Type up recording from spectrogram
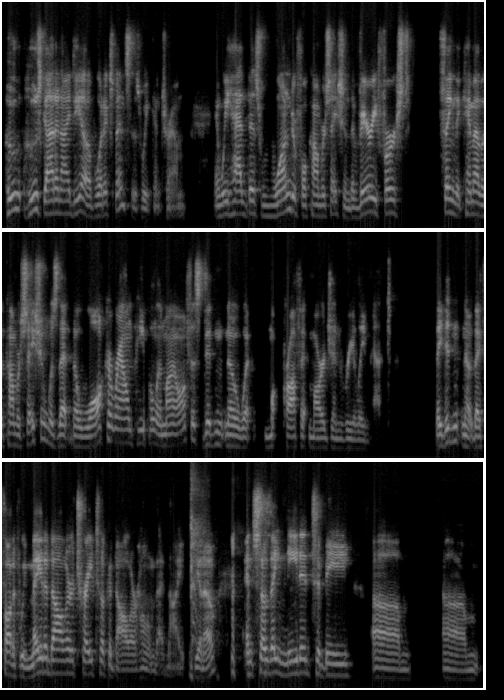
Who, who's got an idea of what expenses we can trim? And we had this wonderful conversation. The very first thing that came out of the conversation was that the walk around people in my office didn't know what profit margin really meant. They didn't know. They thought if we made a dollar, Trey took a dollar home that night, you know? and so they needed to be um, um,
